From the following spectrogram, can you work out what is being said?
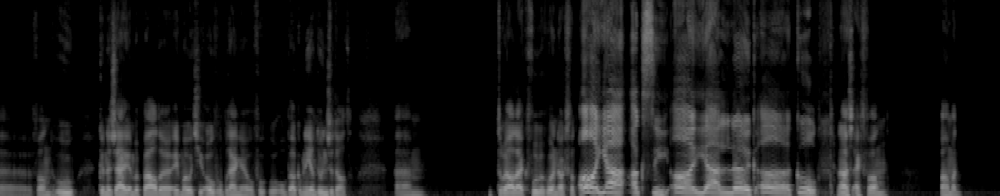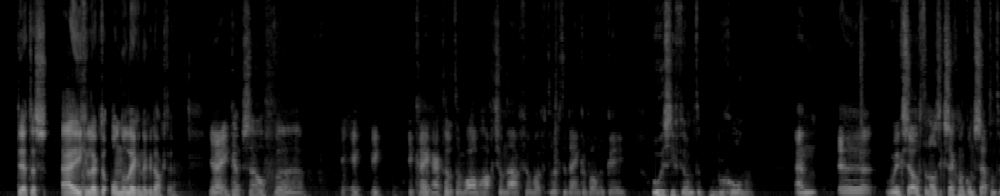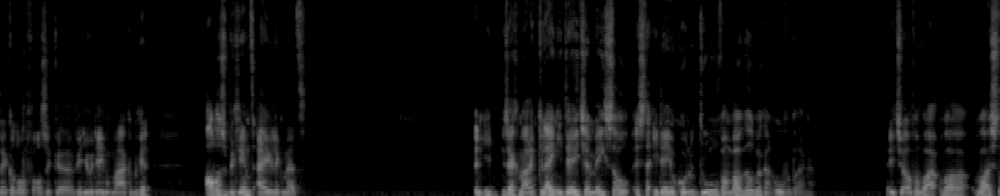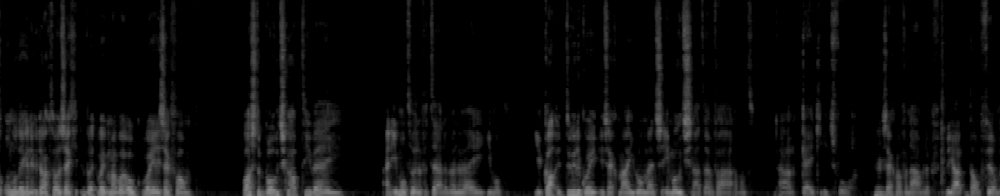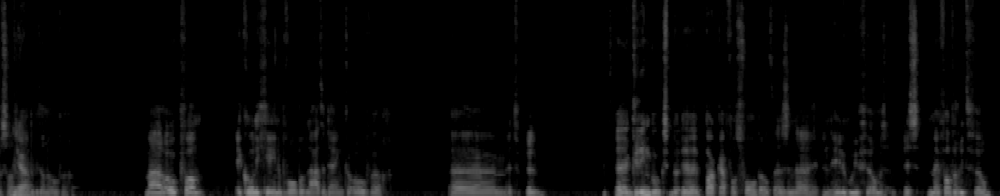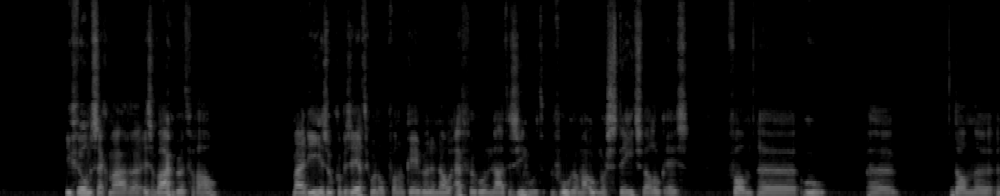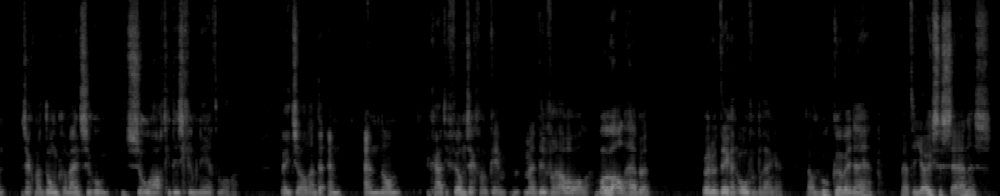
van hoe kunnen zij een bepaalde emotie overbrengen of hoe- op welke manier Mhm. doen ze dat. Ehm, terwijl dat ik vroeger gewoon dacht van, oh ja, actie, oh ja, leuk, oh cool. En dan is echt van, oh maar dit is eigenlijk de onderliggende gedachte. ja, ik heb zelf. eh, ik, ik, ik, krijg echt altijd een warm hartje om na een film even terug te denken van oké, hoe is die film te begonnen? En eh, hoe ik zelf dan als ik zeg maar een concept ontwikkel of als ik eh, een video-idee moet maken, begin, alles begint eigenlijk met een, zeg maar een klein ideetje. En meestal is dat idee ook gewoon een doel van wat willen we gaan overbrengen. Weet je wel, van waar, waar, waar is de onderliggende gedachte, waar zeg, maar waar, ook, waar je zegt van, wat is de boodschap die wij aan iemand willen vertellen? Willen wij iemand, je kan, natuurlijk wil je, zeg maar, je wil mensen emoties laten ervaren, want daar kijk je iets voor. Mhm. Zeg maar voornamelijk, ja, dan films, daar Ja. heb ik het dan over. Maar ook van, ik wil diegene bijvoorbeeld laten denken over ehm, het eh, eh, Green Books, eh, pak even als voorbeeld. Dat is een, eh, een hele goede film, is, mijn favoriete film. Die film is zeg maar, is een waargebeurd verhaal. Maar die is ook gebaseerd gewoon op van, oké, we willen nou even gewoon laten zien hoe het vroeger, maar ook nog steeds wel ook is. Van hoe dan een, zeg maar donkere mensen gewoon zo hard gediscrimineerd worden. Weet je wel. En, en En dan gaat die film zeggen van oké, met dit verhaal wat we, al, wat we al hebben, willen we dit gaan overbrengen. Dan hoe kunnen wij dat met de juiste scènes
